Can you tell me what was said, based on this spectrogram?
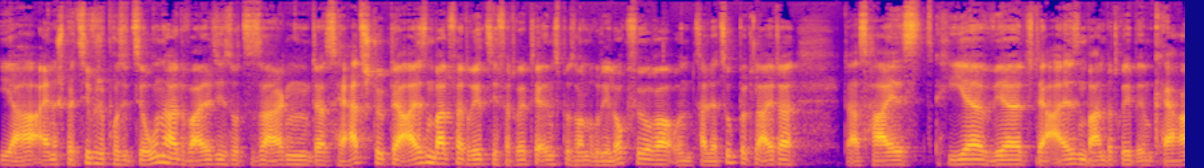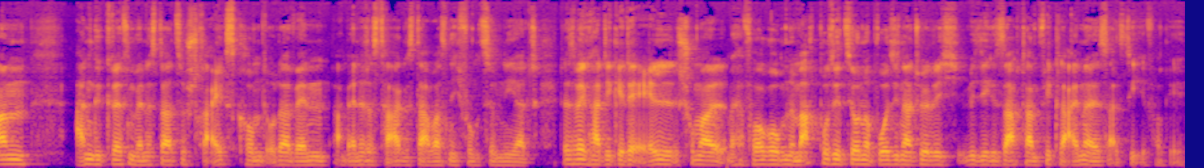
ja eine spezifische Position hat, weil sie sozusagen das Herzstück der Eisenbahn vertritt. Sie vertritt ja insbesondere die Lokführer und Teil der Zugbegleiter. Das heißt, hier wird der Eisenbahnbetrieb im Kern angegriffen, wenn es da zu Streiks kommt oder wenn am Ende des Tages da was nicht funktioniert. Deswegen hat die GDL schon mal hervorgehobene Machtposition, obwohl sie natürlich, wie Sie gesagt haben, viel kleiner ist als die EVG.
